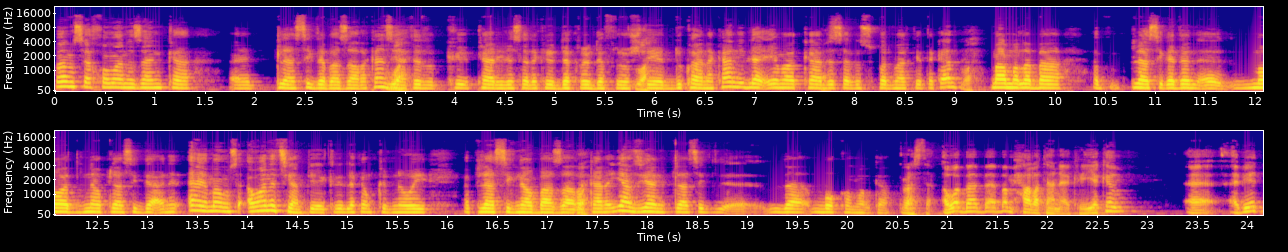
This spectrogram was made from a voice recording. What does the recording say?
بەڵسە خۆمان نەزان کە پلاستیک لە بازارەکان زیاتر کاری لەسەر دەکرێت دەکرێت دەفرۆشتێت دوکانەکانی لە ئێمە کار لەسەر سوپەرمارکێتەکان مامەڵە بە پلاسیک ئەدەن مواد ناو پلاسیک دائەنێن ئایا مامۆستا ئەوانە چیان پێکرێت لەکەم کردنەوەی پلاسیک ناو بازارەکانە یان زیان پلاسیک لە بۆ کۆمەڵگا ڕاستە ئەوە بەم حاڵەتان ئەکرێت یەکەم ئەبێت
